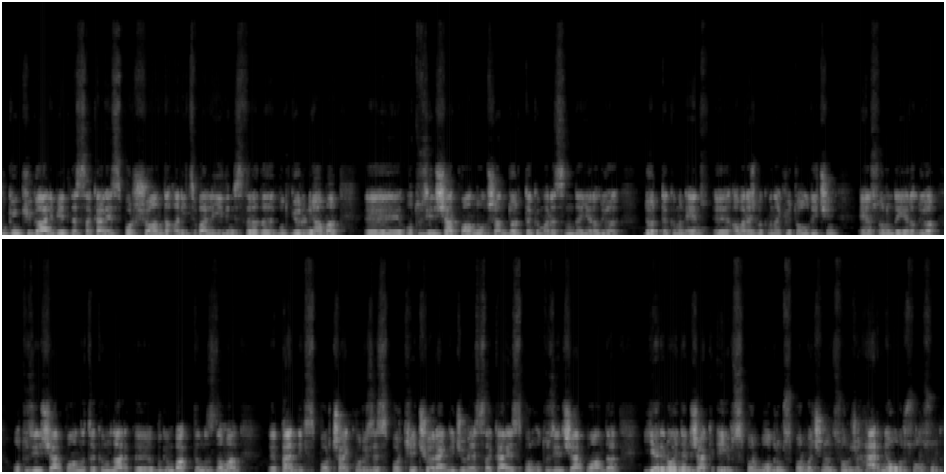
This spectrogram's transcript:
bugünkü galibiyetle Sakaryaspor şu anda an itibariyle 7. sırada bu görünüyor ama e, 37'şer puanla oluşan 4 takım arasında yer alıyor. 4 takımın en e, avaraj bakımından kötü olduğu için en sonunda yer alıyor. 37'şer puanlı takımlar e, bugün baktığımız zaman Pendik Spor, Çaykur Rizespor, Keçiören Gücü ve Sakaryaspor 37'şer puanda. Yarın oynanacak Eyüp Spor, Bodrum Spor maçının sonucu her ne olursa olsun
